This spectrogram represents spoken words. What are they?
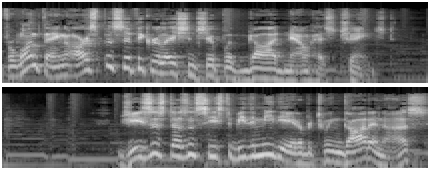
for one thing, our specific relationship with God now has changed. Jesus doesn't cease to be the mediator between God and us.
